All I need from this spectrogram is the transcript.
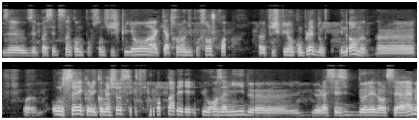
vous, êtes passé de 50% de fiches clients à 90%, je crois, euh, fiches clients complètes, donc c'est énorme. On sait que les commerciaux, c'est souvent pas les plus grands amis de la saisie de données dans le CRM.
